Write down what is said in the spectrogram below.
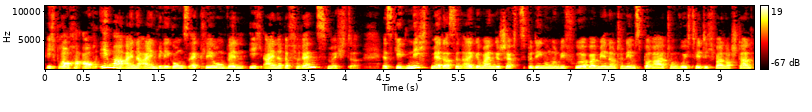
Ich brauche auch immer eine Einwilligungserklärung, wenn ich eine Referenz möchte. Es geht nicht mehr, dass in allgemeinen Geschäftsbedingungen, wie früher bei mir in der Unternehmensberatung, wo ich tätig war, noch stand,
